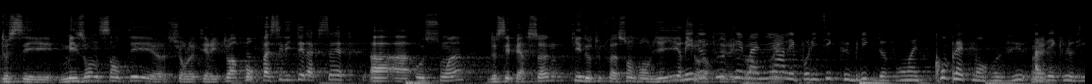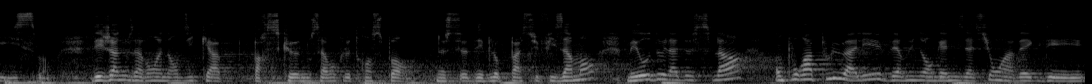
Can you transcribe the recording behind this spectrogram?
de ces maisons de santé euh, sur le territoire pour faciliter l'accès aux soins de ces personnes qui, de toute façon, vont vieillir sur leur territoire Mais de toutes les manières, les politiques publiques devront être complètement revues avec le vieillissement. Déjà, nous avons un handicap parce que nous savons que le transport ne se développe pas suffisamment. Mais au-delà de cela, on ne pourra plus aller vers une organisation avec des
